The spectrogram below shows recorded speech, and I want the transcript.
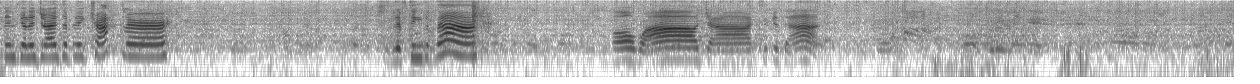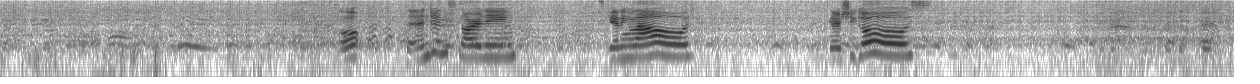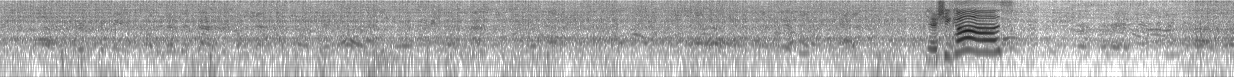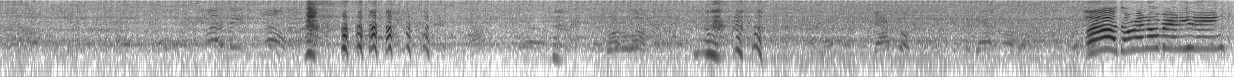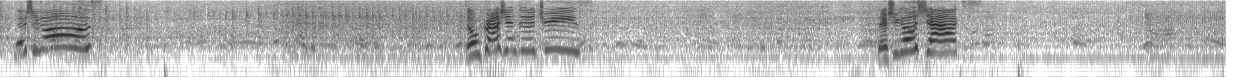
Cathryn's gonna drive the big tractor. She's lifting the back. Oh wow, Jax, look at that. Oh, the engine's starting. It's getting loud. There she goes. There she goes. Oh, don't run over anything. There she goes. Don't crash into the trees. There she goes, Jax.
